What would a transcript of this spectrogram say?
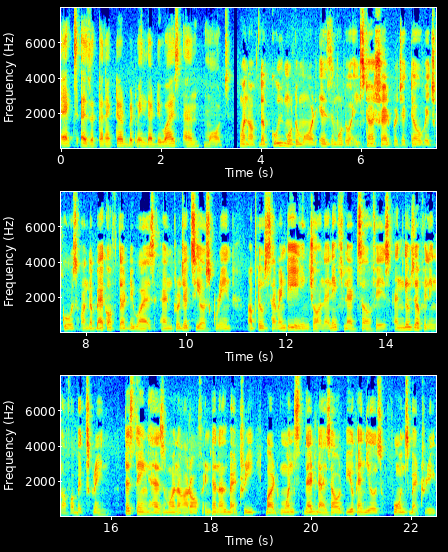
acts as a connector between the device and mods. One of the cool Moto mod is the Moto Insta Share projector which goes on the back of the device and projects your screen up to 70 inch on any flat surface and gives a feeling of a big screen. This thing has 1 hour of internal battery but once that dies out you can use phone's battery.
